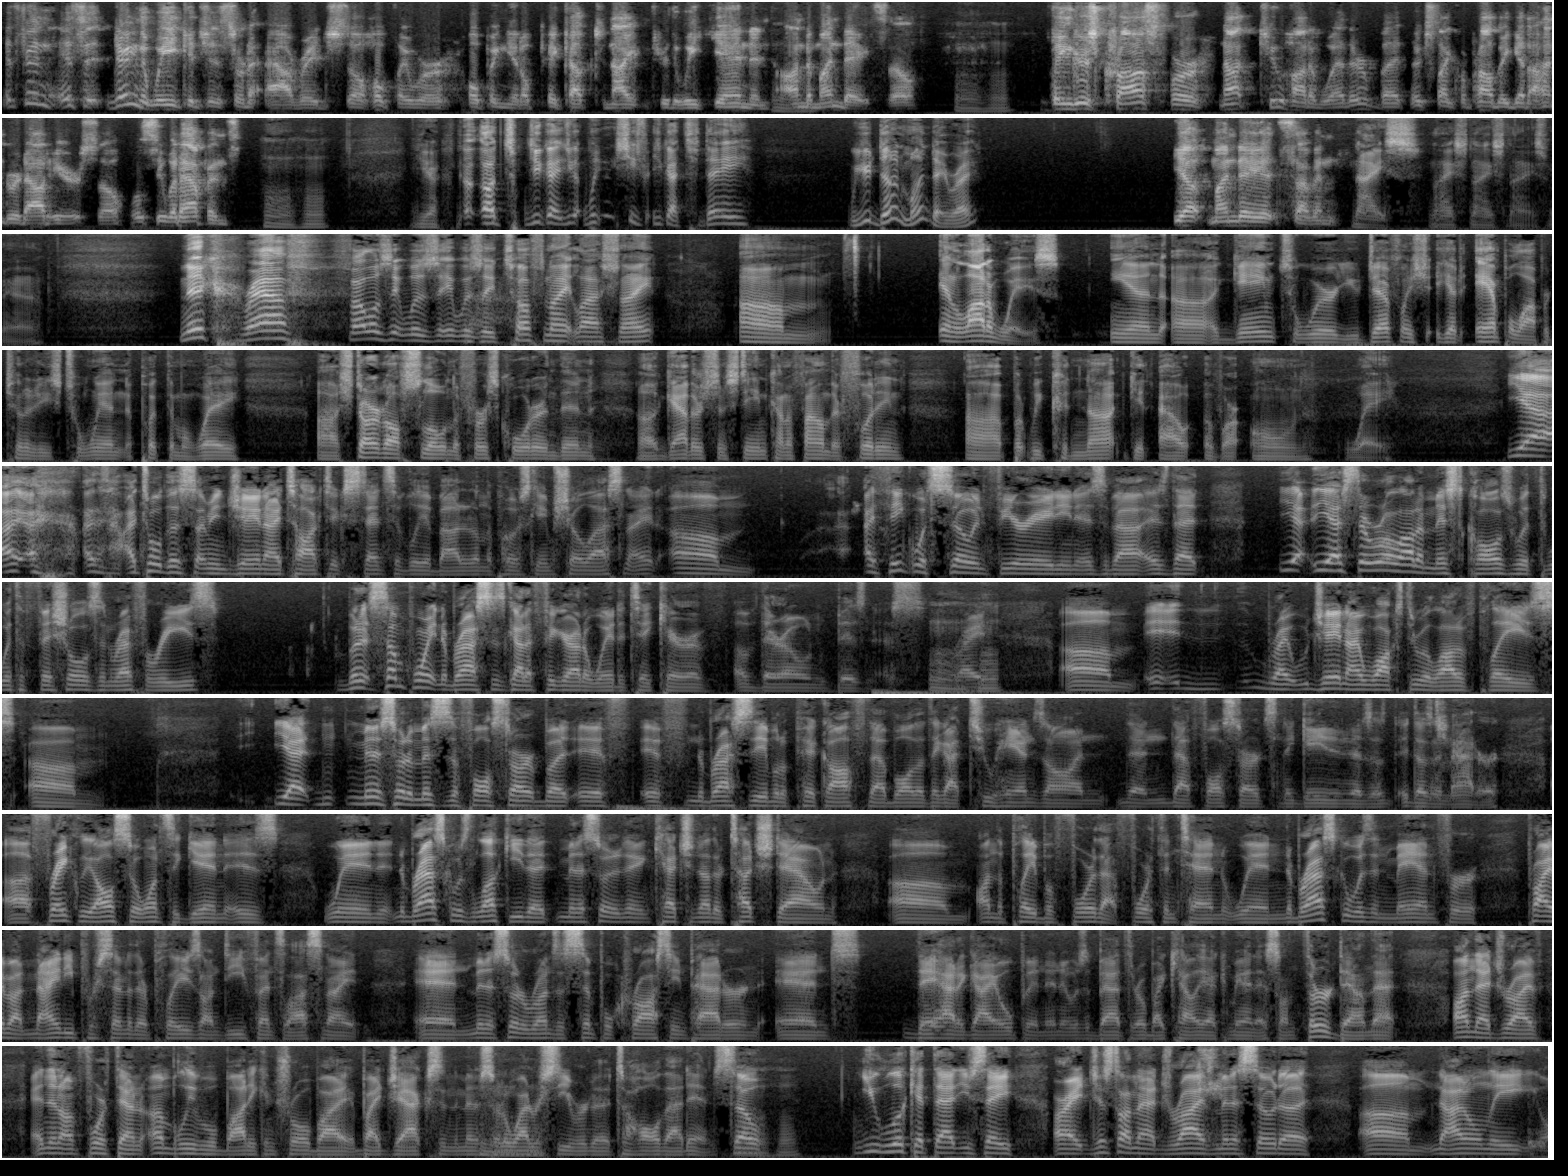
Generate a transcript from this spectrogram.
It's been it's during the week. It's just sort of average. So hopefully, we're hoping it'll pick up tonight and through the weekend and mm-hmm. on to Monday. So. Mm-hmm fingers crossed for not too hot of weather, but looks like we'll probably get 100 out here. So we'll see what happens. Mm-hmm. Yeah. Uh, uh you guys, you got, you got today. Well, you're done Monday, right? Yep, Monday at 7. Nice, nice, nice, nice, man. Nick, Raf, fellows, it was it was a tough night last night, um, in a lot of ways. In uh, a game to where you definitely should, you had ample opportunities to win to put them away. Uh, started off slow in the first quarter and then uh, gathered some steam, kind of found their footing, uh, but we could not get out of our own way. Yeah, I, I, I told this. I mean, Jay and I talked extensively about it on the post game show last night. Um, I think what's so infuriating is about is that, yeah, yes, there were a lot of missed calls with with officials and referees, but at some point, Nebraska's got to figure out a way to take care of of their own business, mm-hmm. right? Um, it, right, Jay and I walked through a lot of plays. Um, yeah, Minnesota misses a false start, but if if Nebraska is able to pick off that ball that they got two hands on, then that false start's negated. It doesn't matter. Uh, frankly, also once again is when Nebraska was lucky that Minnesota didn't catch another touchdown um, on the play before that fourth and ten. When Nebraska was in man for probably about ninety percent of their plays on defense last night and Minnesota runs a simple crossing pattern, and they had a guy open, and it was a bad throw by Kaliakmanis on third down that on that drive, and then on fourth down, unbelievable body control by by Jackson, the Minnesota mm-hmm. wide receiver, to to haul that in. So mm-hmm. you look at that, you say, all right, just on that drive, Minnesota. Um, not only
